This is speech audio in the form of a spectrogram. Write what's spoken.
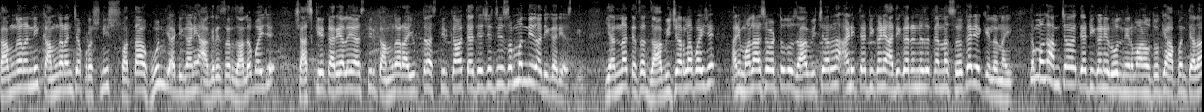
कामगारांनी कामगारांच्या प्रश्नी स्वतःहून या ठिकाणी अग्रेसर झालं पाहिजे. शासकीय कार्यालय असतील कामगार आयुक्त असतील किंवा त्या त्याच्याचे संबंधित अधिकारी असतील. यांना त्याचा जाब विचारला पाहिजे. आणि मला असं वाटतं तो जाब विचारला आणि त्या ठिकाणी अधिकाऱ्यांनी जर त्यांना सहकार्य केलं नाही तर मग आमच्या त्या ठिकाणी रोल निर्माण होतो की आपण त्याला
